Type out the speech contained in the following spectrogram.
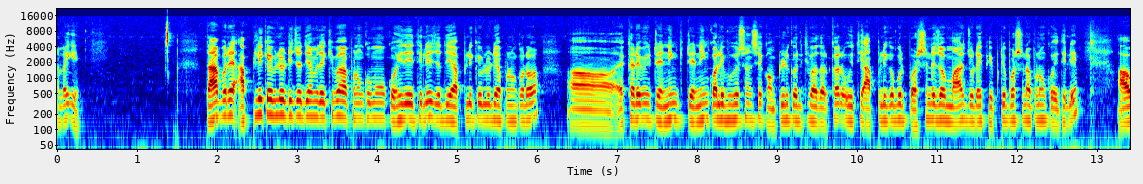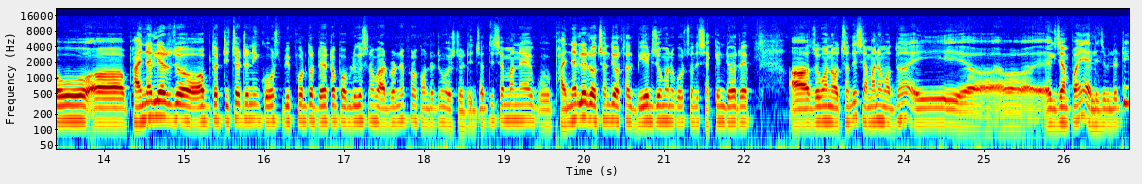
হলাকি ତାପରେ ଆପ୍ଲିକେବିଲିଟି ଯଦି ଆମେ ଦେଖିବା ଆପଣଙ୍କୁ ମୁଁ କହିଦେଇଥିଲି ଯଦି ଆପ୍ଲିକେବିଲିଟି ଆପଣଙ୍କର ଏକାଡେମିକ୍ ଟ୍ରେନିଂ ଟ୍ରେନିଂ କ୍ୱାଲିଫିକେସନ୍ ସେ କମ୍ପ୍ଲିଟ୍ କରିଥିବା ଦରକାର with applicable percentage of mark ଯେଉଁଟାକି ଫିଫ୍ଟି ପରସେଣ୍ଟ ଆପଣଙ୍କୁ କହିଥିଲି ଆଉ final year of the teacher training course before the date of publication of advance for contacting wasted ଯଦି ସେମାନେ ଫାଇନାଲ୍ ଇୟର୍ ଅଛନ୍ତି ଅର୍ଥାତ୍ ବିଏଡ଼୍ ଯେଉଁମାନେ କରୁଛନ୍ତି ସେକେଣ୍ଡ ଇୟର୍ରେ ଯେଉଁମାନେ ଅଛନ୍ତି ସେମାନେ ମଧ୍ୟ ଏଇ ଏକ୍ଜାମ୍ ପାଇଁ ଏଲିଜିବିଲିଟି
